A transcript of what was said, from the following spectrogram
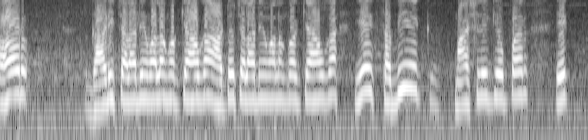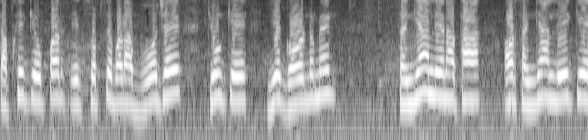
और गाड़ी चलाने वालों का क्या होगा? ऑटो चलाने वालों का क्या होगा? ये एक सभी एक माशरे के ऊपर, एक तबके के ऊपर एक सबसे बड़ा बोझ है, क्योंकि ये गवर्नमेंट संज्ञान लेना था और संज्ञान लेके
